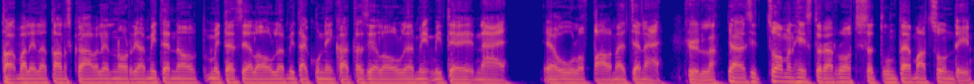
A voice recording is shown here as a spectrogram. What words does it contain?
ta, välillä Tanskaa ja välillä Norjaa, miten, ne on, miten siellä on ollut ja mitä kuninkaita siellä on ollut ja mi, miten näin. Ja Ulof Palmeet ja näin. Kyllä. Ja sitten Suomen historia Ruotsissa tuntee Mats Sundin.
